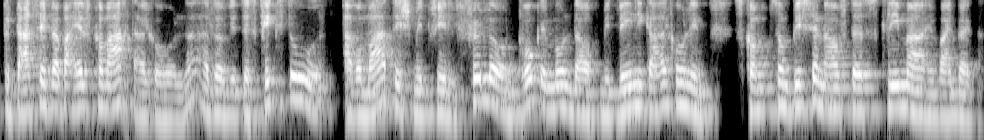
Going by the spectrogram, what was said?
da sind wir bei 11,8 Alkohol. Ne? Also das kriegst du aromatisch mit viel Fülle und Druck im Mund, auch mit weniger Alkohol hin. Es kommt so ein bisschen auf das Klima im Weinberg an.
